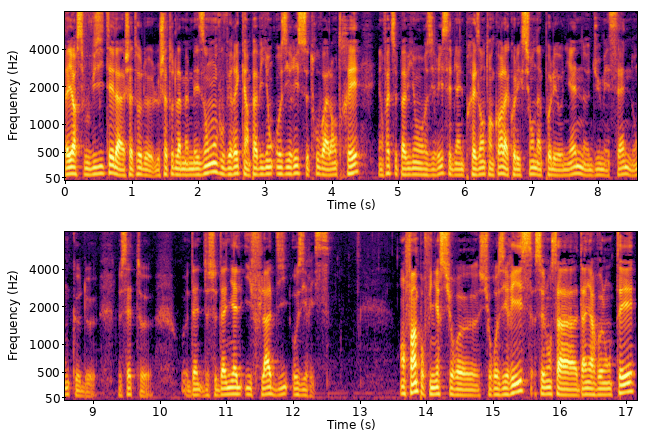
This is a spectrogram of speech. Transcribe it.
D'ailleurs, si vous visitez le château de la Malmaison, vous verrez qu'un pavillon Osiris se trouve à l'entrée. Et en fait, ce pavillon Osiris, eh bien, il présente encore la collection napoléonienne du mécène, donc de de ce Daniel Ifla dit Osiris. Enfin, pour finir sur, euh, sur, Osiris, selon sa dernière volonté,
